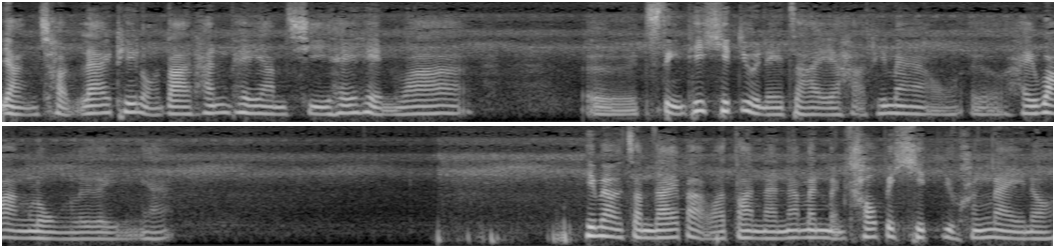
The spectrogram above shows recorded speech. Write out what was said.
อย่างช็อตแรกที่หลวงตาท่านพยายามชี้ให้เห็นว่าออสิ่งที่คิดอยู่ในใจอะค่ะพี่แมวออให้วางลงเลยอย่างเงี้ย พี่แมวจำได้ป่าว่าตอนนั้นนะมันเหมือนเข้าไปคิดอยู่ข้างในเนาะ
